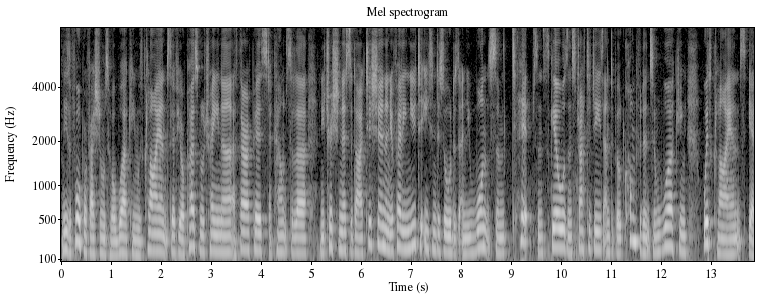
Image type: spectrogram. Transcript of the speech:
these are for professionals who are working with clients. So if you're a personal trainer, a therapist, a counselor, a nutritionist, a dietitian, and you're fairly new to eating disorders and you want some tips and skills and strategies and to build confidence in working with clients, yeah,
